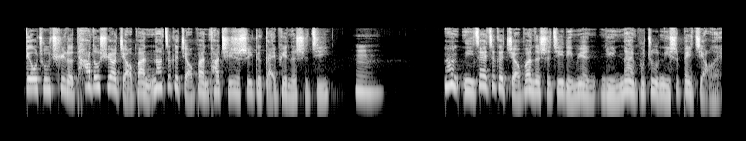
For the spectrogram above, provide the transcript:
丢出去的，它都需要搅拌。那这个搅拌它其实是一个改变的时机。嗯，那你在这个搅拌的时机里面，你耐不住，你是被搅欸。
